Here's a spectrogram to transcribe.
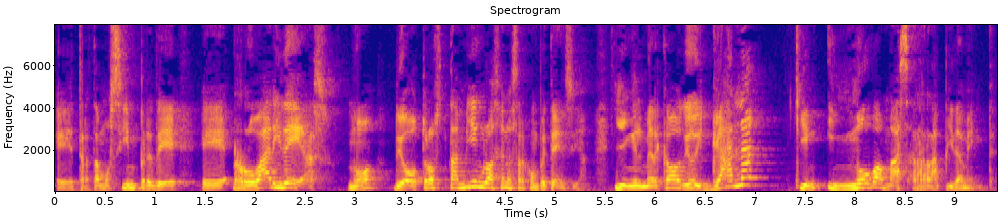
eh, tratamos siempre de eh, robar ideas ¿no? de otros, también lo hace nuestra competencia. Y en el mercado de hoy gana quien innova más rápidamente.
